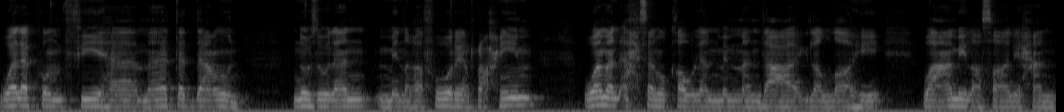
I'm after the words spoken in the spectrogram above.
ولكم فيها ما تدعون. نزلا من غفور رحيم ومن أحسن قولا ممن دعا إلى الله وعمل صالحا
